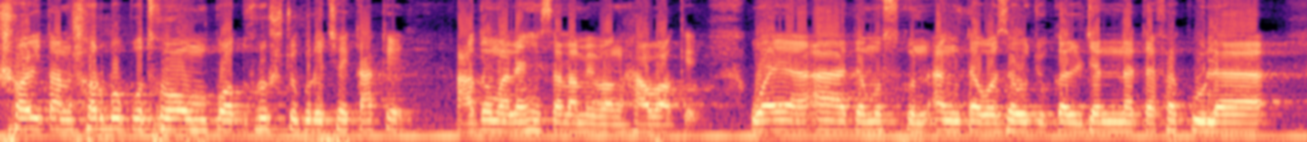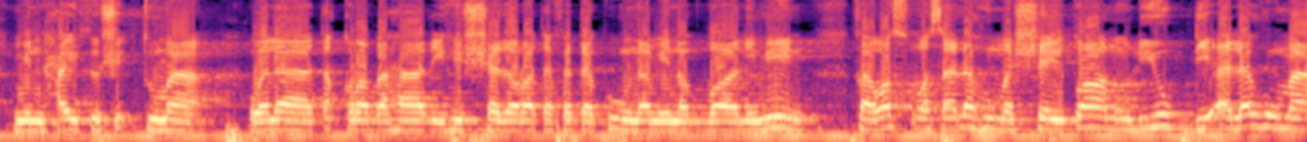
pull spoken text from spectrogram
শয়তান সর্বপ্রথম পথভ্রষ্ট করেছে কাকে? আদম আলাইহিস সালাম এবং হাওয়াকে ওয়া আদম উসকুন আনতা ওয়া যাওজুকাল জান্নাতা ফাকুলা মিন হাইথু শি'তুমা ولا تقرب هذه الشجرة فتكون من الظالمين فوسوس لهما الشيطان ليبدئ لهما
